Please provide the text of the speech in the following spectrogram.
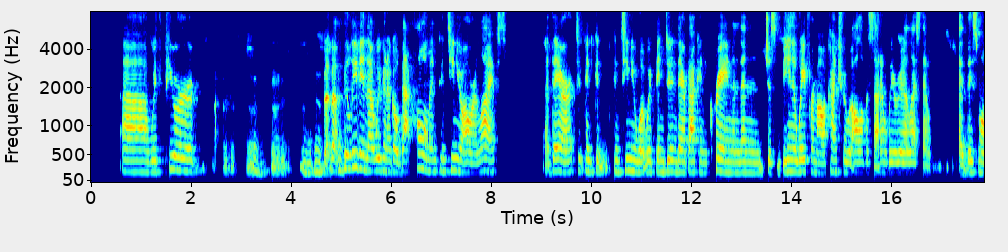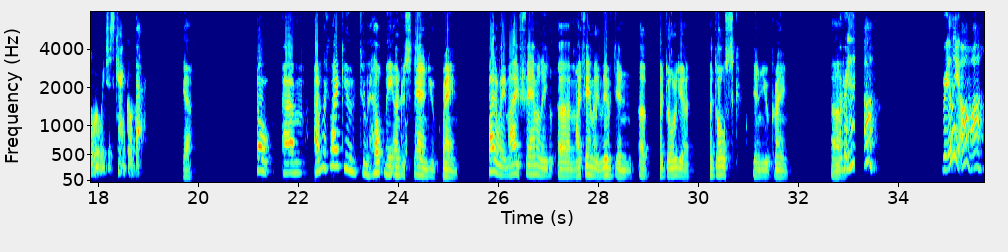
uh, with pure mm, mm, mm, believing that we're going to go back home and continue our lives uh, there to con- con- continue what we've been doing there back in Ukraine, and then just being away from our country, all of a sudden we realized that at this moment we just can't go back. Yeah. So um, I would like you to help me understand Ukraine. By the way, my family, uh, my family lived in uh, Podolia, Podolsk in Ukraine. Uh, Really? Oh, really? Oh, wow.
